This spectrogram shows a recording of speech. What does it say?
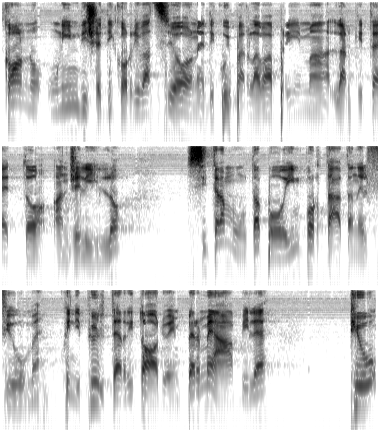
con un indice di corrivazione di cui parlava prima l'architetto Angelillo, si tramuta poi in portata nel fiume. Quindi più il territorio è impermeabile, più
